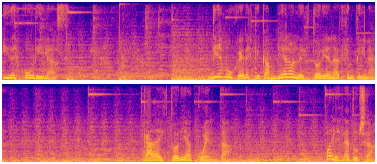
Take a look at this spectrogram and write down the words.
y descubrilas. 10 mujeres que cambiaron la historia en Argentina. Cada historia cuenta. ¿Cuál es la tuya?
